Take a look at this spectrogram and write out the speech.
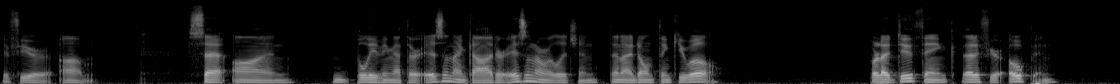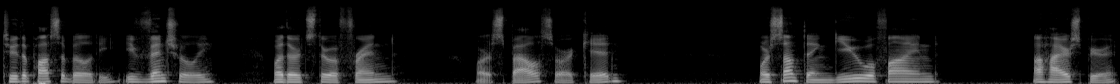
if you're um, set on believing that there isn't a God or isn't a religion, then I don't think you will. But I do think that if you're open to the possibility, eventually, whether it's through a friend or a spouse or a kid or something, you will find a higher spirit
